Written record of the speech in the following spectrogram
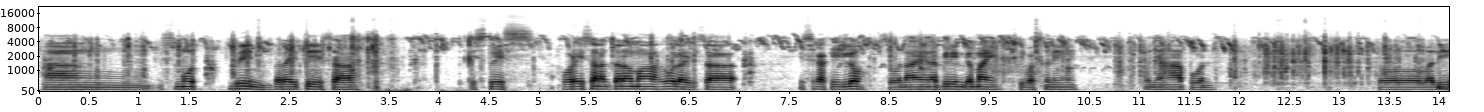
ang smooth green variety sa stress. Ako rin isa nagtanong mga kagulay sa isa ka kilo. So na nabilin gamay, tibas na ni unyang hapon. So bali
